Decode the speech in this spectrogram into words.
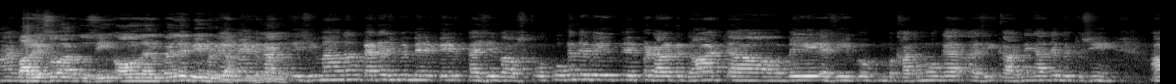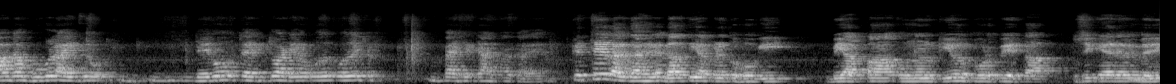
ਹਾਂਜੀ। ਪਰ ਇਸ ਵਾਰ ਤੁਸੀਂ ਆਨਲਾਈਨ ਪਹਿਲੇ ਪੇਮੈਂਟ ਪੇਮੈਂਟ ਕਰਤੀ ਹੈ ਕਰਤੀ ਸੀ। ਮੈਂ ਉਹਨਾਂ ਨੂੰ ਕਹਿੰਦਾ ਸੀ ਵੀ ਮੇਰੇ ਪੇ- ਪੈਸੇ ਵਾਪਸ ਉਹ ਉਹ ਕਹਿੰਦੇ ਵੀ ਇਹ ਪ੍ਰੋਡਕਟ ਗਾਂ ਚ ਵੀ ਅਸੀਂ ਉਹ ਖਤਮ ਹੋ ਗਿਆ। ਅਸੀਂ ਕਰ ਨਹੀਂ ਸਕਦੇ। ਵੀ ਤੁਸੀਂ ਆਪਦਾ ਗੂਗਲ ਆਈ ਜੋ ਦੇਵੋ ਤੇ ਅਸੀਂ ਤੁਹਾਡੇ ਉਹ- ਉਹਦੇ ਚ ਪੈਸੇ ਟ੍ਰਾਂਸਫਰ ਕਰੇ ਕਿੱਥੇ ਲੱਗਦਾ ਹੈਗਾ? ਗਲਤੀ ਆਪਣੇ ਤੋਂ ਹੋ ਗਈ। ਵੀ ਆਪਾਂ ਉਹਨਾਂ ਨੂੰ ਕਿਉਂ ਰਿਪੋਰਟ ਭੇਜਤਾ? ਤੁਸੀਂ ਕਹਿ ਰਹੇ ਹੋ ਵੀ ਮੇਰੀ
